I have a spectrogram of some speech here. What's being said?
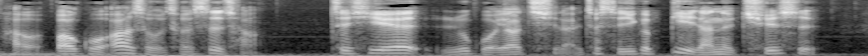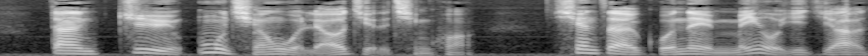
还有包括二手车市场这些，如果要起来，这是一个必然的趋势。但据目前我了解的情况，现在国内没有一家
